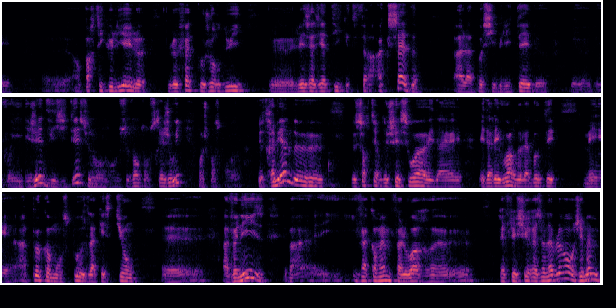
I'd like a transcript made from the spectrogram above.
euh, en particulier le, le fait qu'aujourd'hui euh, les Asiatiques, etc., accèdent à la possibilité de, de, voyager, de visiter, ce dont, on se réjouit. Moi, je pense qu'on fait très bien de, de sortir de chez soi et d'aller voir de la beauté. Mais un peu comme on se pose la question euh, à Venise, eh ben, il va quand même falloir euh, réfléchir raisonnablement. J'ai même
